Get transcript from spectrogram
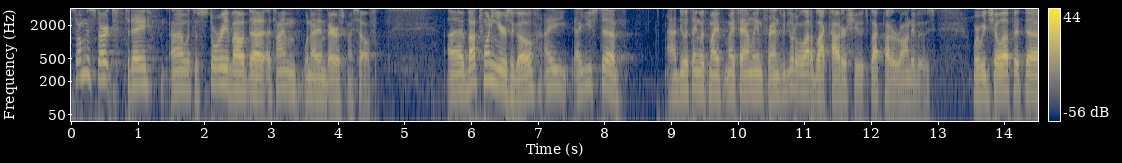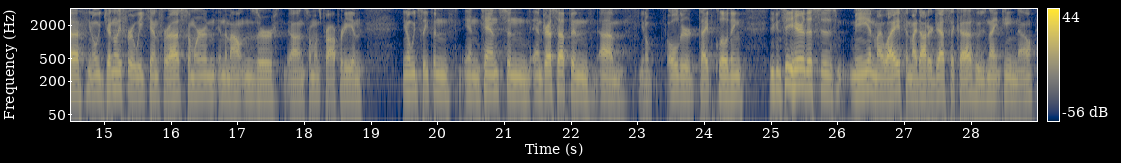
So I'm going to start today uh, with a story about uh, a time when I embarrassed myself. Uh, about 20 years ago, I, I used to uh, do a thing with my, my family and friends. We'd go to a lot of black powder shoots, black powder rendezvous, where we'd show up at, uh, you know, generally for a weekend for us, somewhere in, in the mountains or on someone's property. And, you know, we'd sleep in, in tents and, and dress up in, um, you know, older type clothing. You can see here, this is me and my wife and my daughter Jessica, who's 19 now.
